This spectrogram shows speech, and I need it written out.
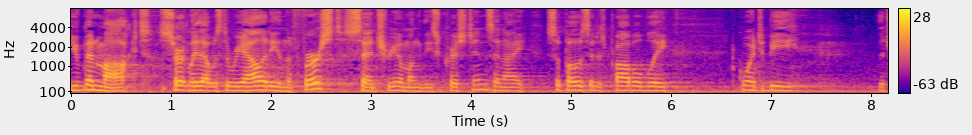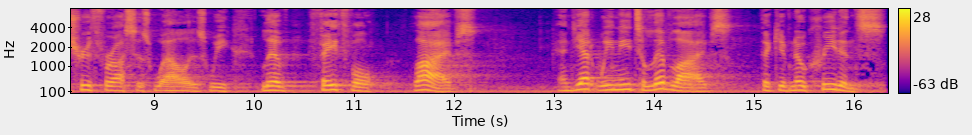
You've been mocked. Certainly, that was the reality in the first century among these Christians, and I suppose it is probably going to be the truth for us as well as we live faithful lives. And yet, we need to live lives that give no credence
